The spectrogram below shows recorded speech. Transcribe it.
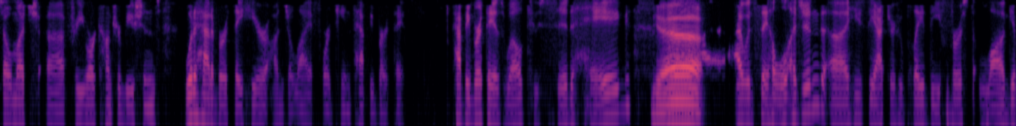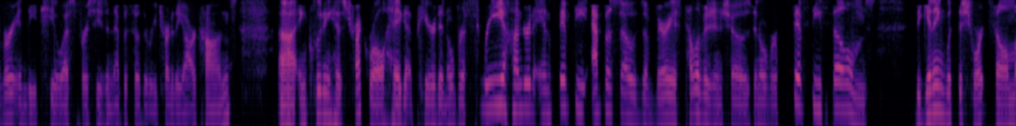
so much uh, for your contributions. Would have had a birthday here on July 14th. Happy birthday. Happy birthday as well to Sid Haig. Yeah. I would say a legend. Uh, he's the actor who played the first lawgiver in the TOS first season episode, The Return of the Archons. Uh, including his Trek role, Haig appeared in over 350 episodes of various television shows and over 50 films, beginning with the short film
